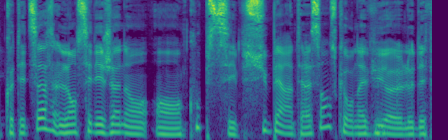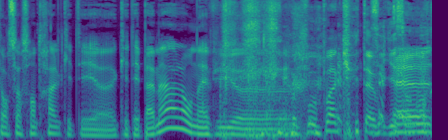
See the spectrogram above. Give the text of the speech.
côté de ça, lancer les jeunes en, en coupe, c'est super intéressant parce qu'on a vu euh, le défenseur central qui était euh, qui était pas mal. On a vu euh, Au point que t'as oublié son euh, nom.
